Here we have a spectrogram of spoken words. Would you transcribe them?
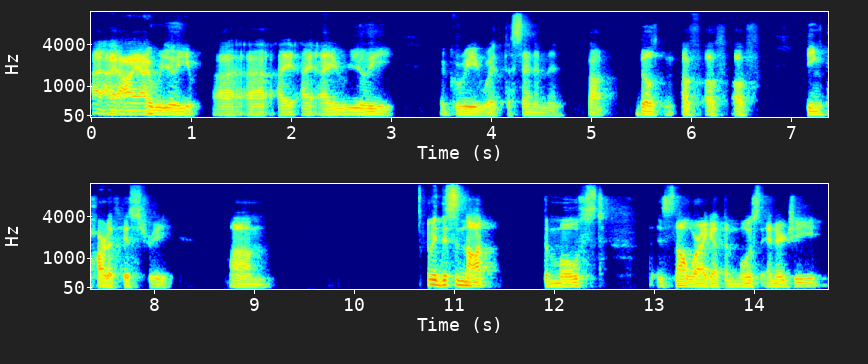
I, I, I really, uh, uh I, I really agree with the sentiment about building of of of being part of history. Um, I mean, this is not the most. It's not where I get the most energy,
